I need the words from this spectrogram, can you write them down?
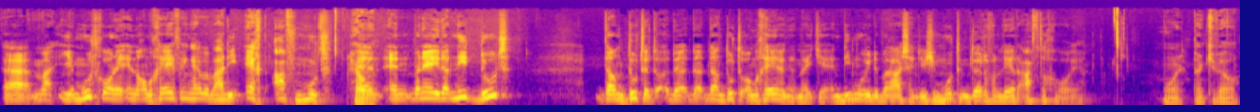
Eh, maar je moet gewoon in een omgeving hebben waar die echt af moet. En, en wanneer je dat niet doet, dan doet, het, de, de- dan doet de omgeving het met je. En die moet je de baas zijn. Dus je moet hem durven leren af te gooien. Mooi, dankjewel.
